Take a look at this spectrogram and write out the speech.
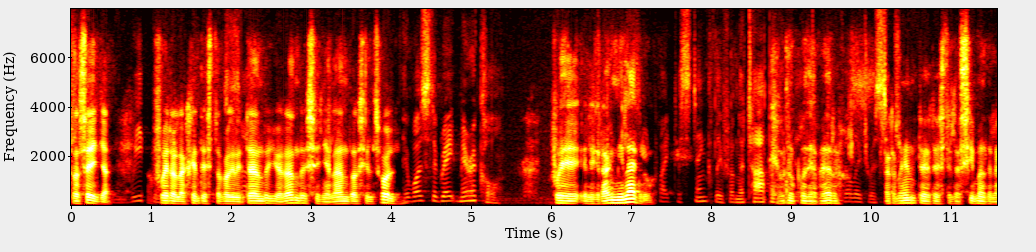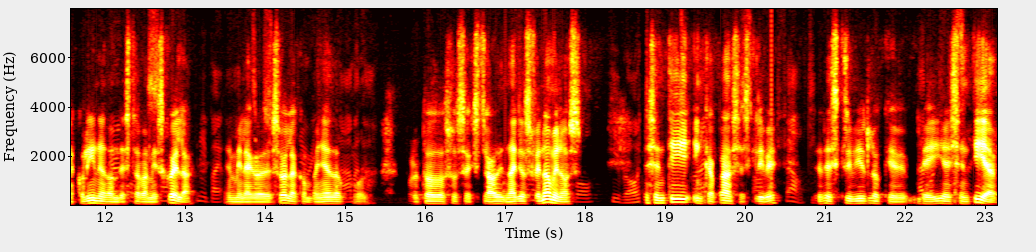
tras ella. Afuera la gente estaba gritando, llorando y señalando hacia el sol. Fue el gran milagro que uno puede ver claramente desde la cima de la colina donde estaba mi escuela, el milagro del sol acompañado por, por todos sus extraordinarios fenómenos. Me sentí incapaz, escribe, de describir lo que veía y sentía.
